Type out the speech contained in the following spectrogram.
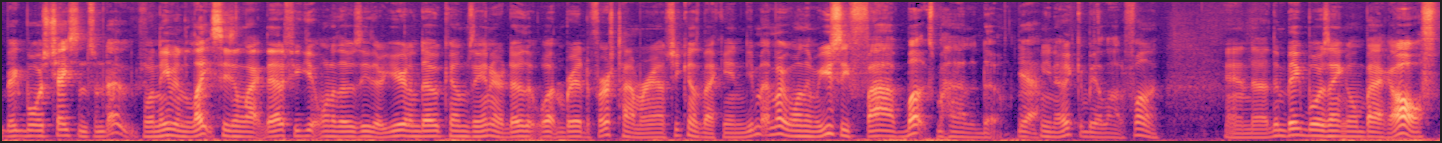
big boys chasing some does. Well, and even late season like that, if you get one of those, either a yearling doe comes in or a doe that wasn't bred the first time around, she comes back in. You might be one of them where you see five bucks behind the doe. Yeah, You know, it can be a lot of fun. And uh, them big boys ain't gonna back off.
